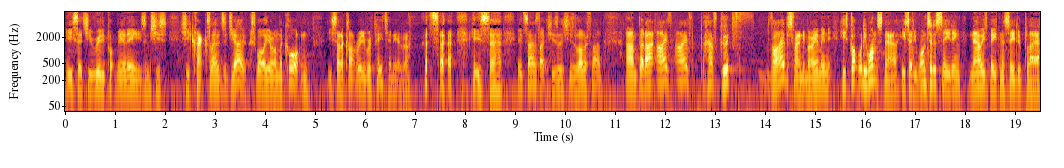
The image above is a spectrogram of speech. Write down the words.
he said she really put me at ease, and she's she cracks loads of jokes while you're on the court, and he said I can't really repeat any of them. so he's uh, it sounds like she's a, she's a lot of fun, um, but I I I have good vibes for Andy Murray. I mean, he's got what he wants now. He said he wanted a seeding. Now he's beaten a seeded player,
